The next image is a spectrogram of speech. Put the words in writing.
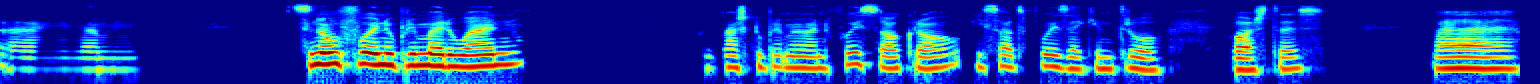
ahm, se não foi no primeiro ano, acho que no primeiro ano foi só crawl e só depois é que entrou costas. ah,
